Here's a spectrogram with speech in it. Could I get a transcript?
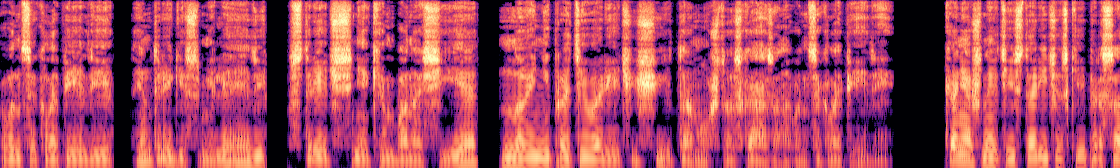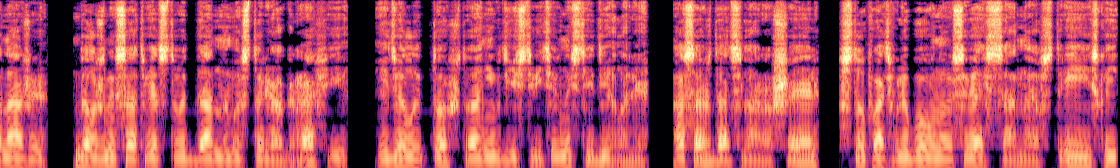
в энциклопедии, интриги с Миледи, встреч с неким Бонасье, но и не противоречащие тому, что сказано в энциклопедии. Конечно, эти исторические персонажи должны соответствовать данным историографии и делать то, что они в действительности делали. Осаждать Ла-Рошель, вступать в любовную связь с Анной Австрийской,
